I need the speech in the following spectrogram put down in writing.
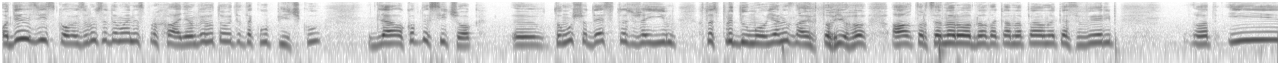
Один з військових звернувся до мене з проханням виготовити таку пічку для окопних свічок. е, Тому що десь хтось вже їм хтось придумав, я не знаю, хто його автор, це народна така, напевно, якась виріб. От, і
